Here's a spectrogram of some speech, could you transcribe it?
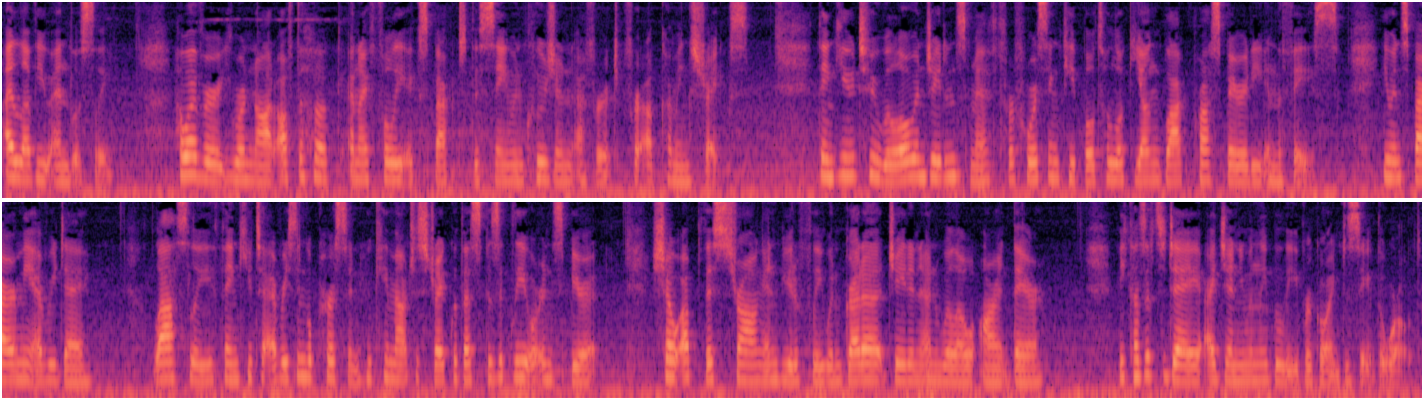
I love you endlessly. However, you are not off the hook, and I fully expect the same inclusion effort for upcoming strikes. Thank you to Willow and Jaden Smith for forcing people to look young black prosperity in the face. You inspire me every day. Lastly, thank you to every single person who came out to strike with us physically or in spirit. Show up this strong and beautifully when Greta, Jaden, and Willow aren't there. Because of today, I genuinely believe we're going to save the world.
